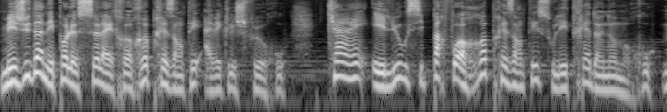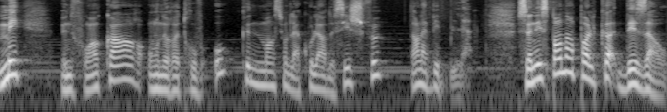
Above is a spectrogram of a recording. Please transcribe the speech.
Mais Judas n'est pas le seul à être représenté avec les cheveux roux. Caïn est lui aussi parfois représenté sous les traits d'un homme roux. Mais, une fois encore, on ne retrouve aucune mention de la couleur de ses cheveux dans la Bible. Ce n'est cependant pas le cas d'Ésaü,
